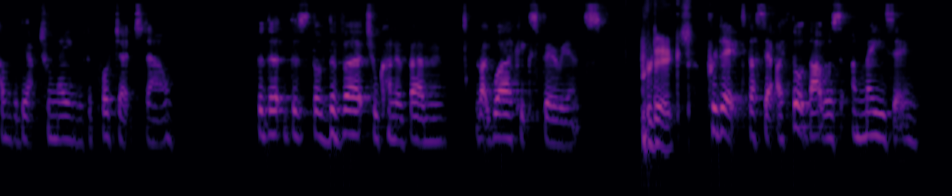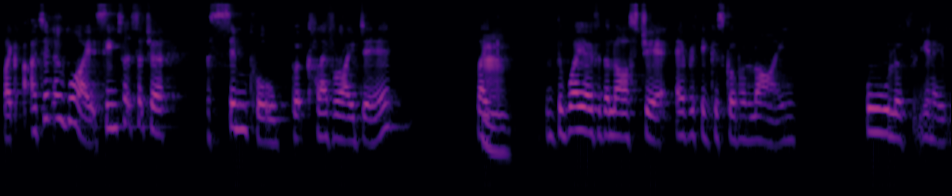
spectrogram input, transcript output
can't remember the actual name of the project now, but the the, the virtual kind of um, like work experience Predict. predict that's it i thought that was amazing like i don't know why it seems like such a, a simple but clever idea like Mm. the way over the last year everything has gone online all of you know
